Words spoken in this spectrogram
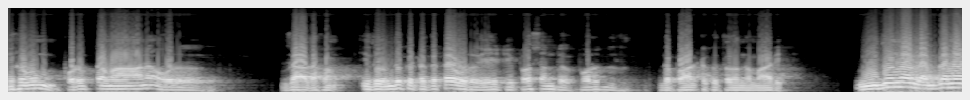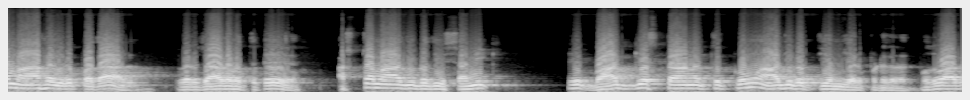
மிகவும் பொருத்தமான ஒரு ஜாதகம். இது வந்து கிட்டத்தட்ட ஒரு எயிட்டி பர்சன்ட் பொருந்தது. இந்த பாட்டுக்கு தகுந்த மாதிரி. மிதுன லக்னமாக இருப்பதால் இவர் ஜாதகத்துக்கு அஷ்டமாதிபதி சனி பாக்யஸ்தானத்துக்கும் ஆதிபத்தியம் ஏற்படுகிறது. பொதுவாக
